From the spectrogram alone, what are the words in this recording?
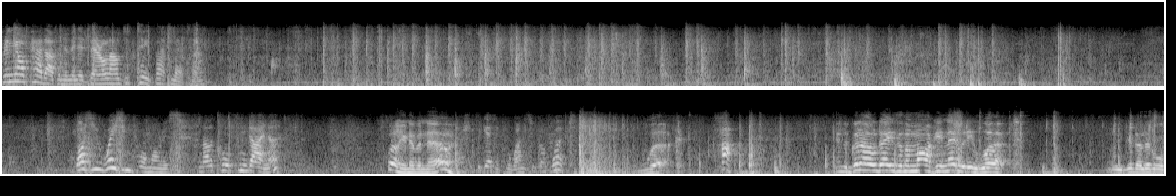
Bring your pad up in a minute, Beryl. I'll dictate that letter. What are you waiting for, Morris? Another call from Dinah? Well, you never know. I should forget it for once. You've got work to do. Work. Ha! In the good old days of the market, nobody worked. We did a little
